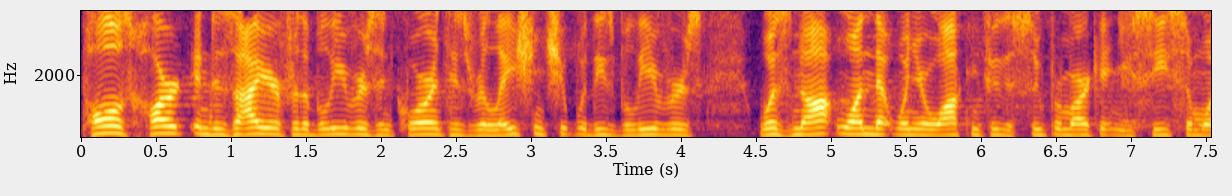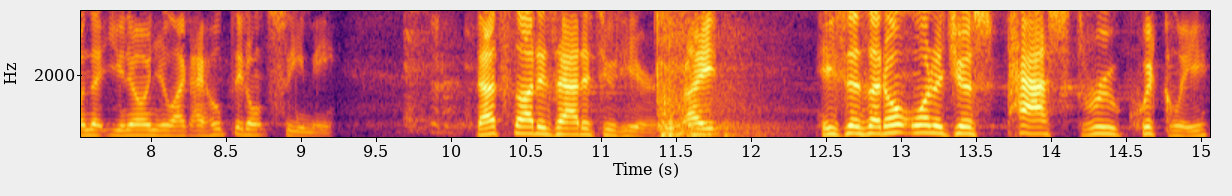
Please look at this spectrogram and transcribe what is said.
Paul's heart and desire for the believers in Corinth, his relationship with these believers, was not one that when you're walking through the supermarket and you see someone that you know and you're like, I hope they don't see me. That's not his attitude here, right? He says, I don't want to just pass through quickly.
